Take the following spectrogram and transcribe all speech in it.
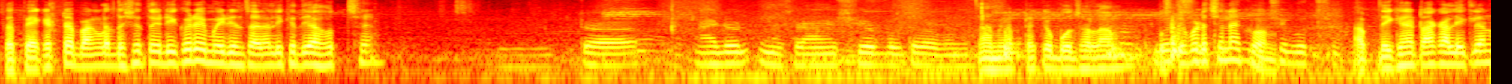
তা প্যাকেটটা বাংলাদেশে তৈরি করে মেড ইন চায়না লিখে দেওয়া হচ্ছে। এটা আই ডোন্ট নো স্যার আমি শিওর বলতে পারব না। আমি আপনাকে বোঝালাম। বুঝতে পেরেছেন এখন? আপনি এখানে টাকা লিখলেন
